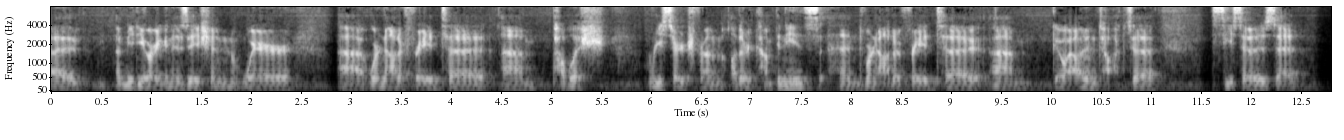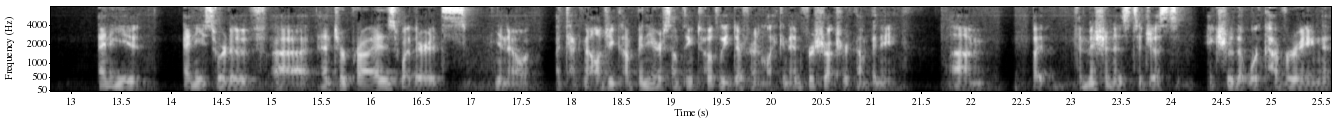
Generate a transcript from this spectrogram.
a, a, media organization where uh, we're not afraid to um, publish research from other companies, and we're not afraid to um, go out and talk to CISOs at any any sort of uh, enterprise, whether it's you know a technology company or something totally different, like an infrastructure company. Um, but the mission is to just make sure that we're covering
